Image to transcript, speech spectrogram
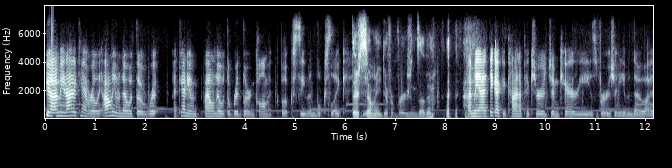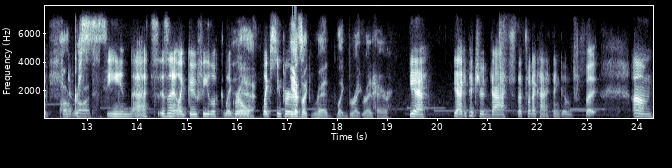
Yeah, I mean, I can't really. I don't even know what the. I can't even. I don't know what the Riddler in comic books even looks like. There's so honest. many different versions of him. I mean, I think I could kind of picture Jim Carrey's version, even though I've Oh, never God. seen that. Isn't it like goofy look, like real, Yeah. like super? he has like red, like bright red hair. Yeah, yeah, I could picture that. That's what I kind of think of. But, um,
